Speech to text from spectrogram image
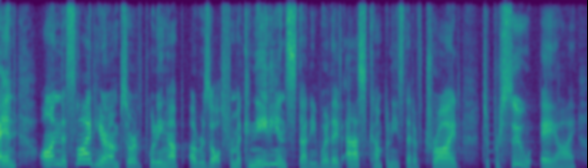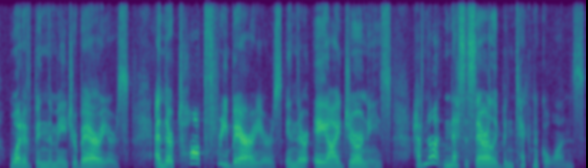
And on the slide here, I'm sort of putting up a result from a Canadian study where they've asked companies that have tried to pursue AI what have been the major barriers. And their top three barriers in their AI journeys have not necessarily been technical ones.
